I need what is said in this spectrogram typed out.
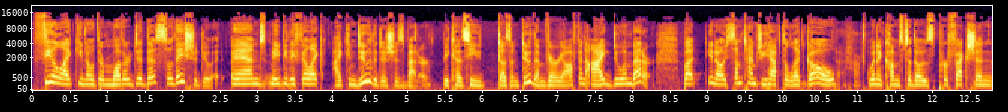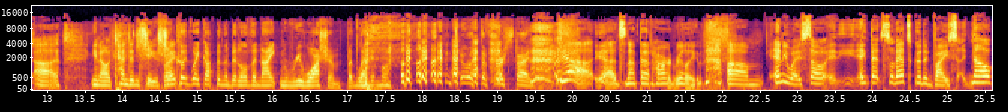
feel like, you know, their mother did this, so they should do it. And maybe they feel like I can do the dishes better because he doesn't do them very often. I do them better. But, you know, sometimes you have to let go uh-huh. when it comes to those perfection, uh, you know, tendencies, she, right? She could wake up in the middle of the night and rewash him, but let him do it the first time. Yeah, yeah, it's not that hard, really. Um, anyway, so it, it, that, so that's good advice. Now,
